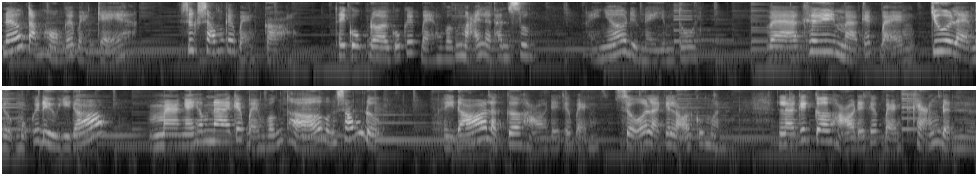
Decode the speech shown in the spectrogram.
Nếu tâm hồn các bạn trẻ, sức sống các bạn còn, thì cuộc đời của các bạn vẫn mãi là thanh xuân. Hãy nhớ điều này giùm tôi. Và khi mà các bạn chưa làm được một cái điều gì đó mà ngày hôm nay các bạn vẫn thở, vẫn sống được, thì đó là cơ hội để các bạn sửa lại cái lỗi của mình là cái cơ hội để các bạn khẳng định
